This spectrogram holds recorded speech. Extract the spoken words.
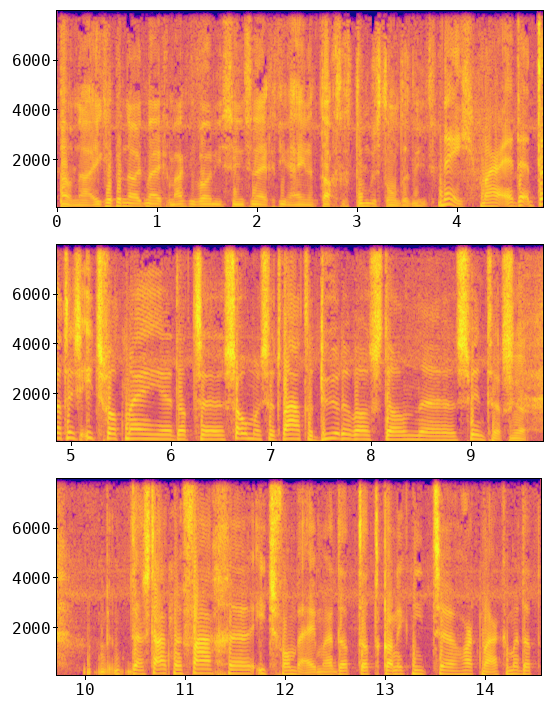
Oh, nou, ik heb het nooit meegemaakt. Die woon hier sinds 1981. Toen bestond het niet. Nee, maar uh, dat is iets wat mij, uh, dat zomers het water duurder was dan winters. Ja. Daar staat me vaag iets van bij, maar dat, dat kan ik niet hard maken. Maar dat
